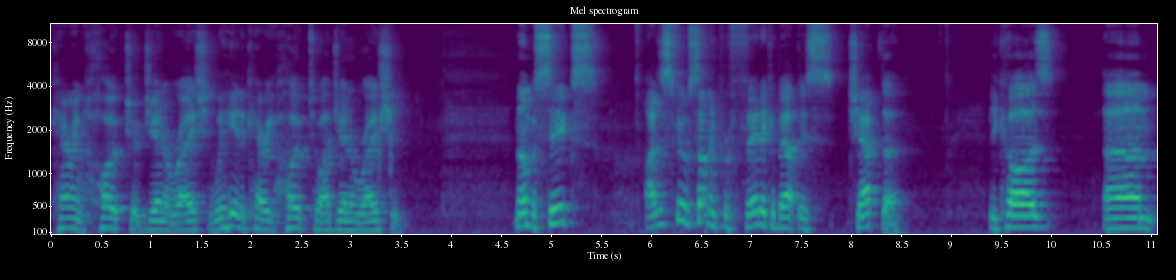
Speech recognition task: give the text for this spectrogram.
carrying hope to a generation. We're here to carry hope to our generation. Number six, I just feel something prophetic about this chapter because um,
